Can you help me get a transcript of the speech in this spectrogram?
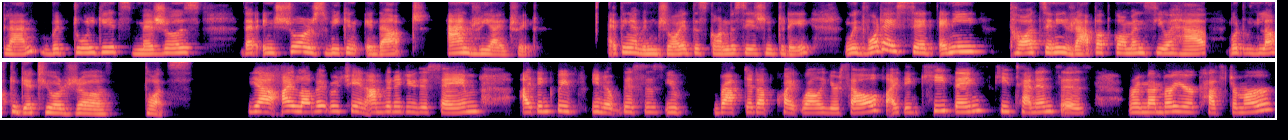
plan with toll gates measures that ensures we can adapt and reiterate. I think I've enjoyed this conversation today. With what I said, any thoughts, any wrap up comments you have, would love to get your uh, thoughts. Yeah, I love it, Ruchi, and I'm going to do the same. I think we've, you know, this is, you've wrapped it up quite well yourself. I think key things, key tenants is remember your customer,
